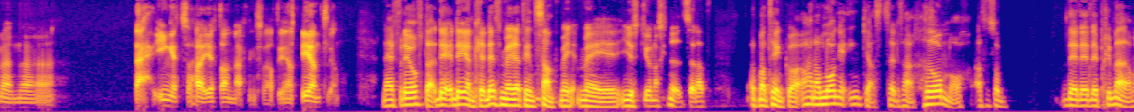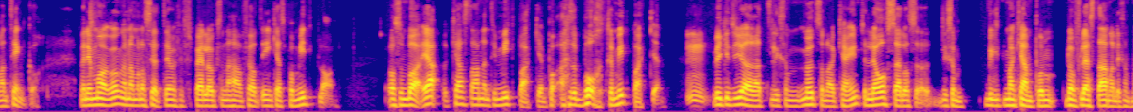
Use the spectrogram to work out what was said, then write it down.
Men eh, nej, inget så här jätteanmärkningsvärt egentligen. Nej, för det är ofta, det, det är egentligen det som är rätt intressant med, med just Jonas Knudsen, att, att man tänker, ah, han har långa inkast, så är det så här hörnor, alltså som, det är det, det primära man tänker. Men det är många gånger när man har sett MFF spela också när han får ett inkast på mittplan. Och så bara, ja, kastar han den till mittbacken, på, alltså bortre mittbacken. Mm. Vilket gör att liksom, motståndarna kan ju inte låsa eller så, liksom, vilket man kan på de flesta andra, liksom,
